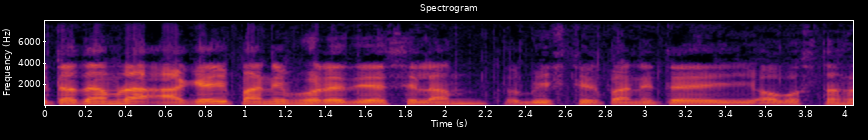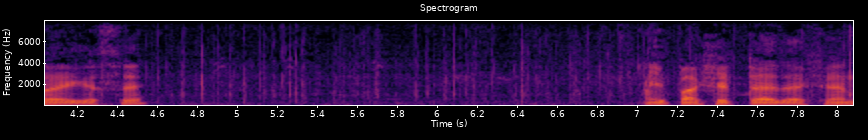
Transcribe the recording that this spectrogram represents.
এটাতে আমরা আগেই পানি ভরে দিয়েছিলাম, তো বৃষ্টির পানিতে এই অবস্থা হয়ে গেছে। এই পাশেরটায় দেখেন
